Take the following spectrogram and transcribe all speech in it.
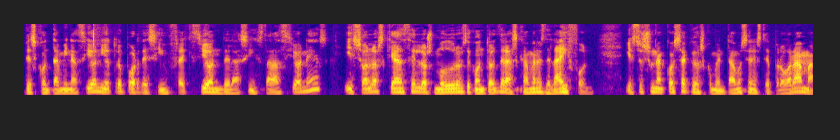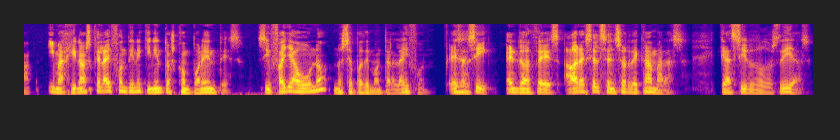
descontaminación y otro por desinfección de las instalaciones, y son los que hacen los módulos de control de las cámaras del iPhone. Y esto es una cosa que os comentamos en este programa. Imaginaos que el iPhone tiene 500 componentes. Si falla uno, no se puede montar el iPhone. Es así. Entonces, ahora es el sensor de cámaras, que ha sido dos días.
